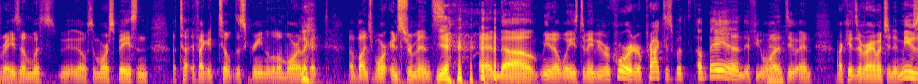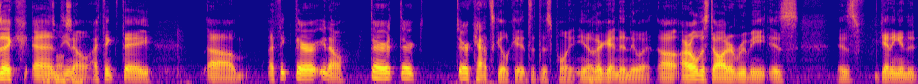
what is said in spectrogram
raise them with you know some more space and a t- if i could tilt the screen a little more like a a bunch more instruments Yeah. and um, you know ways to maybe record or practice with a band if you wanted to. And our kids are very much into music and you know i think they um, i think they're you know they're they're they're catskill kids at this point you know they're getting into it uh, our oldest daughter ruby is is getting into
